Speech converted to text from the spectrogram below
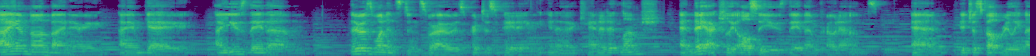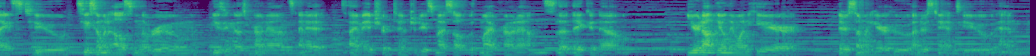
I am non binary, I am gay, I use they, them. There was one instance where I was participating in a candidate lunch, and they actually also use they, them pronouns. And it just felt really nice to see someone else in the room using those pronouns. And it, I made sure to introduce myself with my pronouns so that they could know you're not the only one here. There's someone here who understands you and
